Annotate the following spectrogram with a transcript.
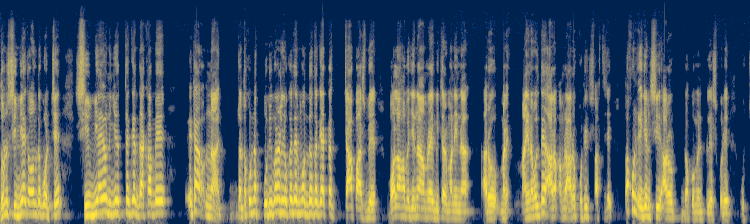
ধরুন সিবিআই তদন্ত করছে সিবিআইও নিজের থেকে দেখাবে, এটা না, যতক্ষণ না পরিবারের লোকেদের মধ্যে থেকে একটা চাপ আসবে, বলা হবে যে না, আমরা এই বিচার মানি না, আরও মানে মানি না বলতে আরও, আমরা আরও কঠিন শাস্তি চাই, তখন এজেন্সি আরও ডকুমেন্ট প্লেস করে উচ্চ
